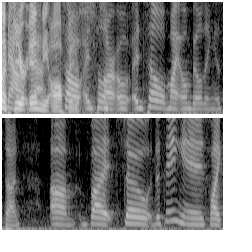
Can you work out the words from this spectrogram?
Like now, you're in yeah, the until- office. until, our own, until my own building is done. Um, but so the thing is, like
